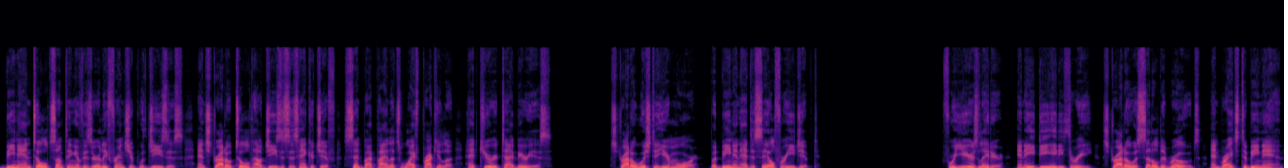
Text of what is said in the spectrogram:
Benan told something of his early friendship with Jesus, and Strato told how Jesus' handkerchief, sent by Pilate's wife Procula, had cured Tiberius. Strato wished to hear more, but Benan had to sail for Egypt. Four years later, in AD 83, Strato is settled at Rhodes and writes to Benan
